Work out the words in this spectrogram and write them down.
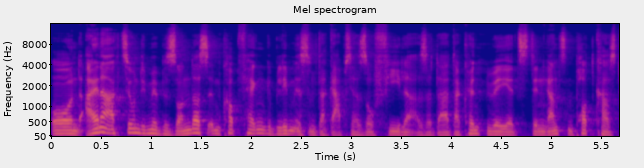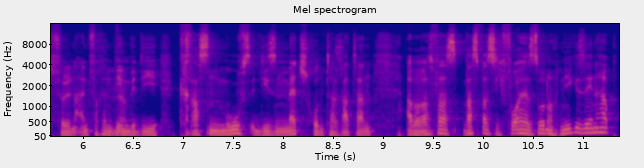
Und eine Aktion, die mir besonders im Kopf hängen geblieben ist, und da gab es ja so viele, also da, da könnten wir jetzt den ganzen Podcast füllen, einfach indem ja. wir die krassen Moves in diesem Match runterrattern. Aber was, was, was, was ich vorher so noch nie gesehen habe,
